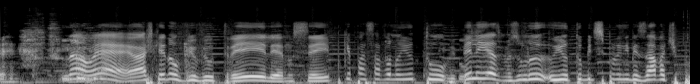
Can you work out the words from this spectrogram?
não, é, eu acho que ele não viu, viu o trailer, não sei. Porque passava no YouTube. Beleza, mas o, o YouTube disponibilizava, tipo,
